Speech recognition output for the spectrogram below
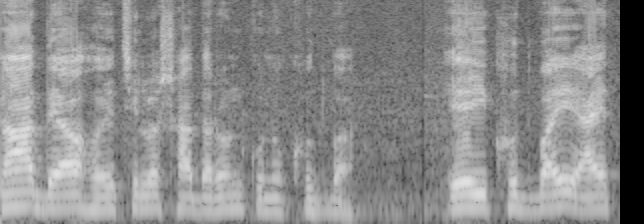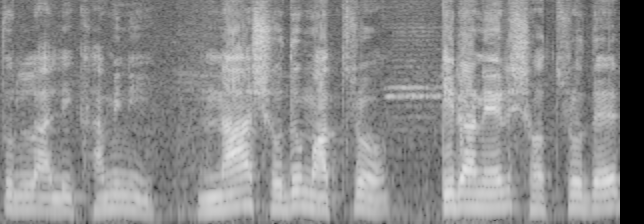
না দেওয়া হয়েছিল সাধারণ কোনো খুতবা। এই খুতবায় আয়াতুল্লাহ আলী খামিনি না শুধুমাত্র ইরানের শত্রুদের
